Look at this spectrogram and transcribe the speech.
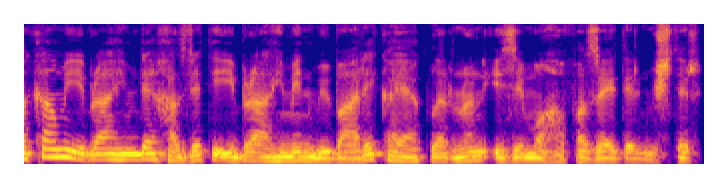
Makamı İbrahim'de Hazreti İbrahim'in mübarek ayaklarının izi muhafaza edilmiştir.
